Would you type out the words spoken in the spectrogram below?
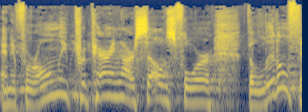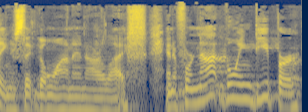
And if we're only preparing ourselves for the little things that go on in our life, and if we're not going deeper,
